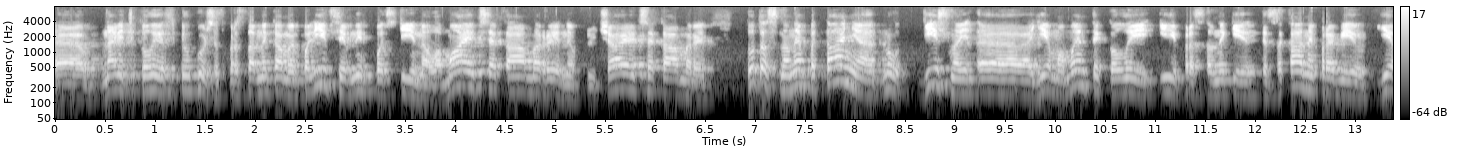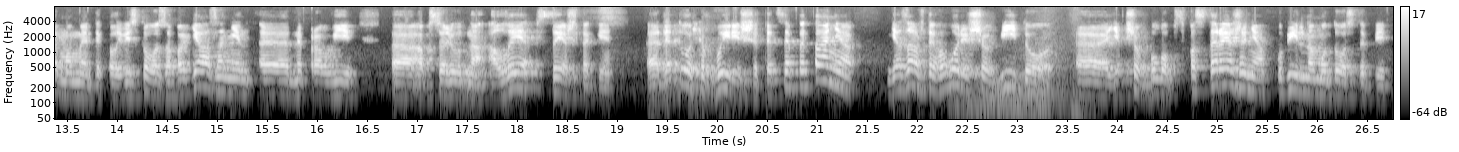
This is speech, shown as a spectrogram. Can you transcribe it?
Е, Навіть коли спілкуєшся з представниками поліції, в них постійно ламаються камери, не включаються камери. Тут основне питання: ну дійсно е, є моменти, коли і представники ТЦК не праві, є моменти, коли військовозобов'язані е, не праві абсолютно. Але все ж таки, для того, щоб вирішити це питання, я завжди говорю, що відео, е, якщо б було б спостереження у вільному доступі,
